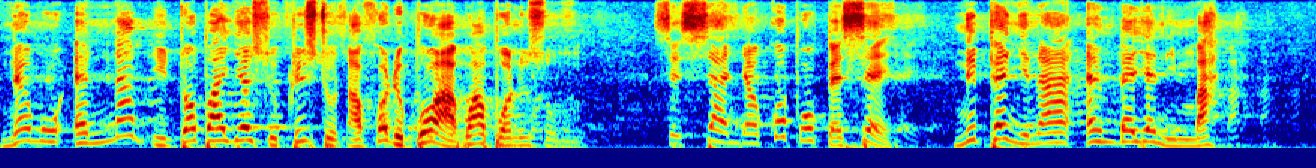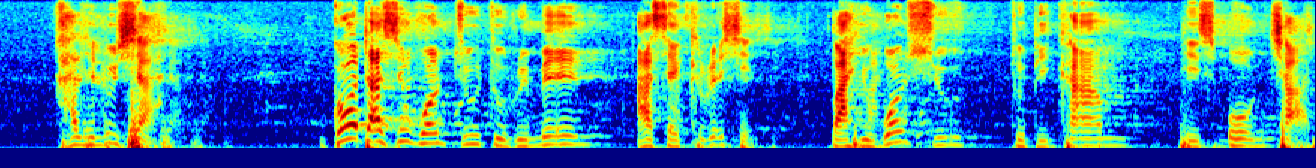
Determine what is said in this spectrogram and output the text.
na mu ɛnam ndɔba yesu kristo afɔrebɔ a wɔabɔ no so no sɛsi a nyankopɔn pɛ sɛ nipa nyinaa ɛmbɛyɛ ne mma. Hallelujah. God doesn't want you to remain as a creation but he wants you to become his own child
